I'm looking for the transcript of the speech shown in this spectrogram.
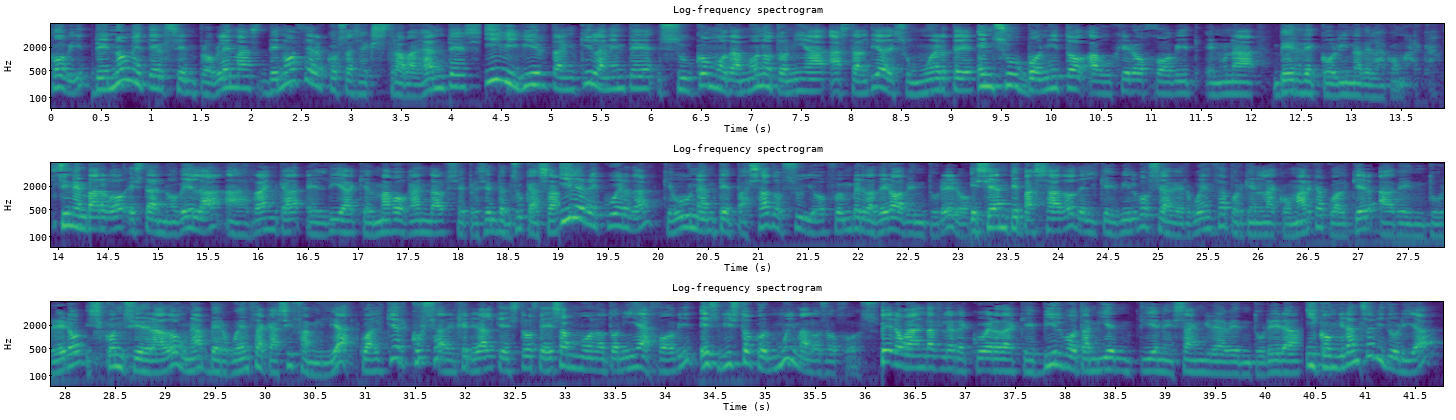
hobbit de no meterse en problemas, de no hacer cosas extravagantes y vivir tranquilamente su cómoda monotonía hasta el día de su muerte en su bonito agujero hobbit en una verde colina de la comarca. Sin embargo, esta novela arranca el día que el mago Gandalf se presenta en su casa y le recuerda que un antepasado suyo fue un verdadero aventurero, ese antepasado del que Bilbo se avergüenza porque en la comarca cualquier aventurero es considerado una vergüenza casi familiar. Cualquier cosa en general que destroce esa monotonía hobbit es visto con muy malos ojos. Pero Gandalf le recuerda que Bilbo también tiene sangre aventurera y con gran sabiduría,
